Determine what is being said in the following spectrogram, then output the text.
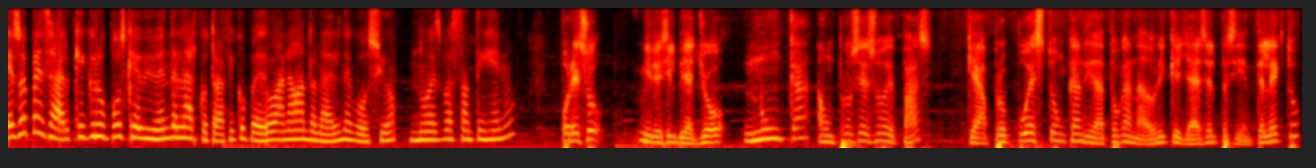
Eso de pensar que grupos que viven del narcotráfico, Pedro, van a abandonar el negocio, ¿no es bastante ingenuo? Por eso, mire Silvia, yo nunca a un proceso de paz que ha propuesto un candidato ganador y que ya es el presidente electo,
